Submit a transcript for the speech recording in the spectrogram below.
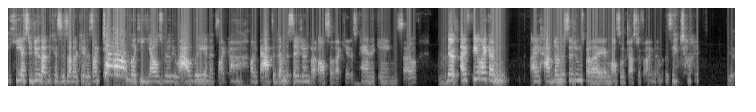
he has to do that because his other kid is like dad, like he yells really loudly, and it's like ah, like that's a dumb decision, but also that kid is panicking. So there's, I feel like I'm, I have done decisions, but I am also justifying them at the same time. yeah,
